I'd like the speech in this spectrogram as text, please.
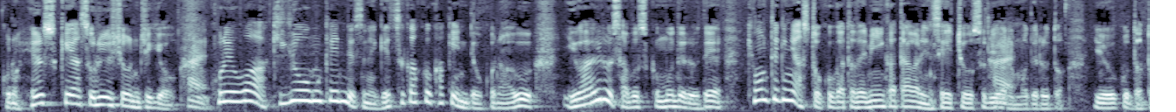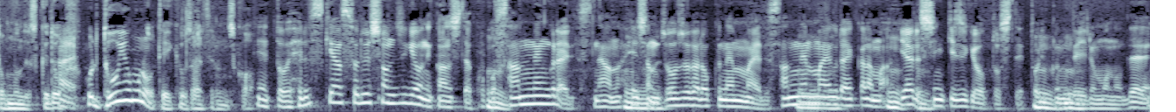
このヘルスケアソリューション事業、はい、これは企業向けにですね月額課金で行ういわゆるサブスクモデルで基本的にはストック型で右肩上がりに成長するようなモデルということだと思うんですけど、はい、これどういうものを提供されてるんですか、えーと、ヘルスケアソリューション事業に関してはここ3年ぐらいですね、うん、あの弊社の上場が6 6年前で3年前ぐらいから、まあ、いわゆる新規事業として取り組んでいるもので、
